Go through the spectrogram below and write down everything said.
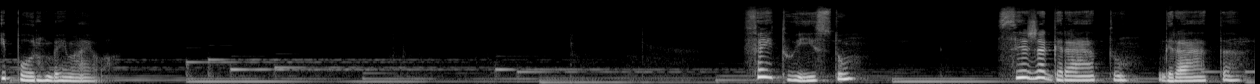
e por um bem maior. Feito isto, seja grato, grata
